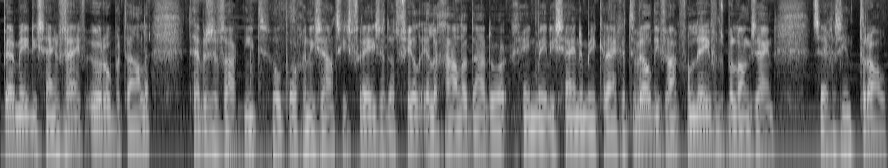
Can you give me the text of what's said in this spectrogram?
per medicijn 5 euro betalen. Dat hebben ze vaak niet. Hulporganisaties vrezen dat veel illegalen daardoor geen medicijnen meer krijgen... terwijl die vaak van levensbelang zijn, zeggen ze in Trouw.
